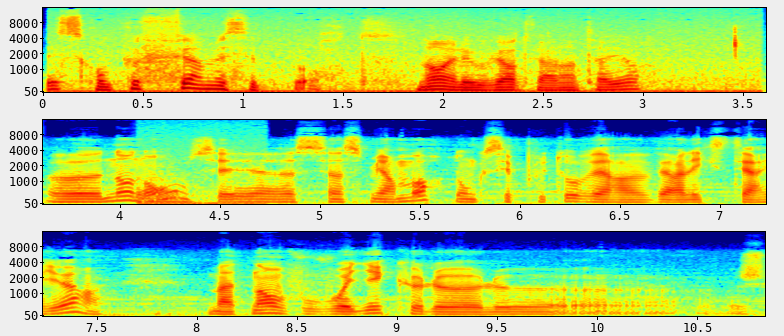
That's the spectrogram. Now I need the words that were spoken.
est-ce qu'on peut fermer cette porte? Non, elle est ouverte vers l'intérieur? Euh, non, non, c'est euh, un semi-remorque, donc c'est plutôt vers, vers l'extérieur. Maintenant, vous voyez que le, le... Je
